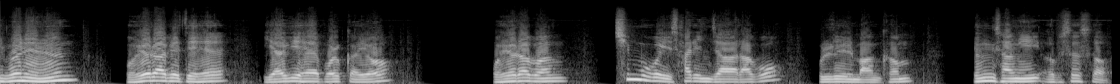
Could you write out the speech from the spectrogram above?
이번에는 고혈압에 대해 이야기해 볼까요? 고혈압은 침묵의 살인자라고 불릴 만큼 증상이 없어서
